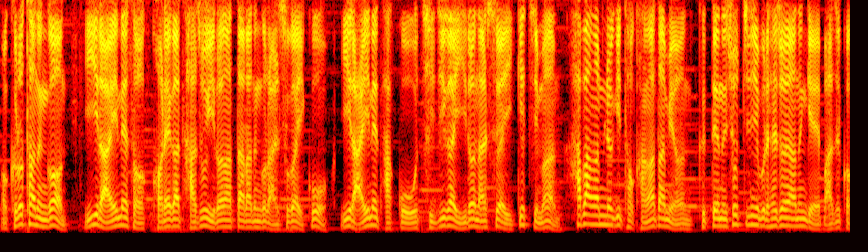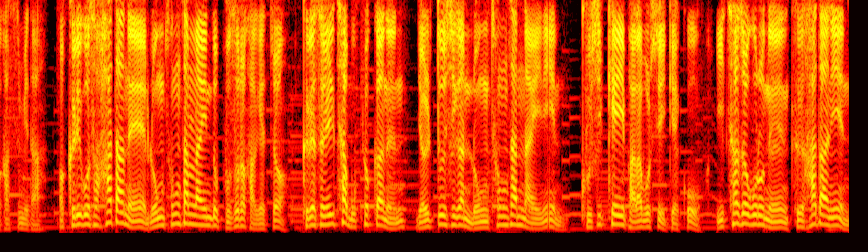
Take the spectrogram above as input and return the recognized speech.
어, 그렇다는 건 이 라인에서 거래가 자주 일어났다라는 걸 알 수가 있고 이 라인에 닿고 지지가 일어날 수야 있겠지만 하방 압력이 더 강하다면 그때는 숏 진입을 해줘야 하는 게 맞을 것 같습니다. 어, 그리고서 하단에 롱 청산 라인도 부수러 가겠죠. 그래서 1차 목표가는 12시간 롱 청산 라인인 90K 바라볼 수 있겠고 2차적으로는 그 하단인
